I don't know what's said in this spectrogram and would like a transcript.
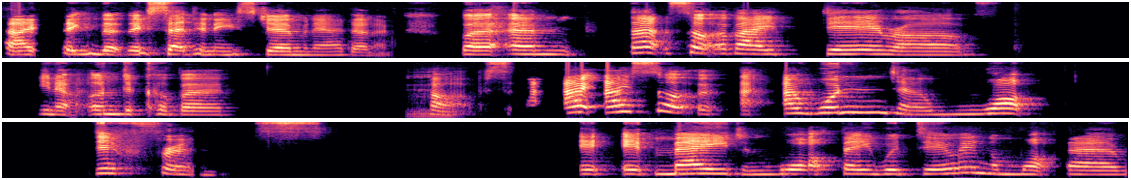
type thing that they said in East Germany. I don't know, but um, that sort of idea of, you know, undercover mm. I, I sort of, I wonder what difference it, it made and what they were doing and what their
